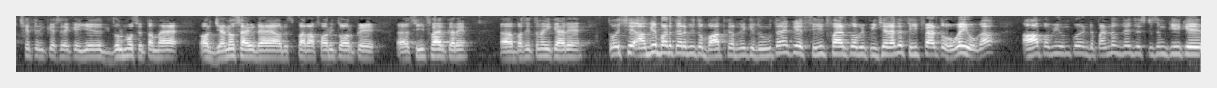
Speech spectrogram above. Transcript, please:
अच्छे तरीके से कि ये जुल्म सितम है और जेनोसाइड है और इस पर आप फौरी तौर पर सीज फायर करें। बस इतना ही कह रहे हैं। तो इससे आगे बढ़कर भी तो बात करने की ज़रूरत है कि सीज फायर तो अभी पीछे रह गए सीज फायर तो होगा ही होगा। आप अभी उनको इंडिपेंडेंस दें जिस किस्म की कि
